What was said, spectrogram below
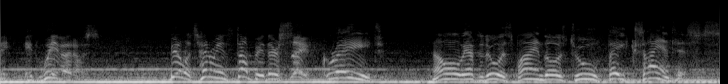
It, it waved at us. Bill, it's Henry and Stumpy. They're safe. Great. Now all we have to do is find those two fake scientists.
